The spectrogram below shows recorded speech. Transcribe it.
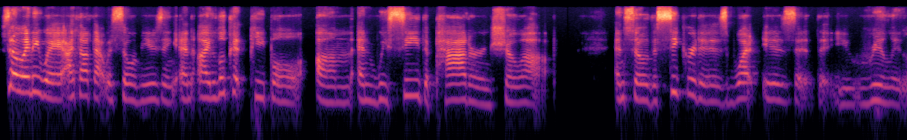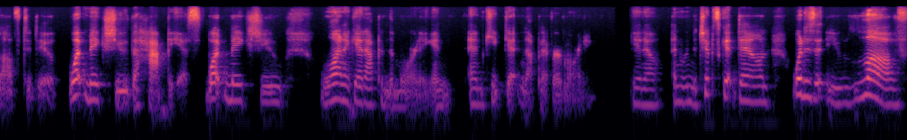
So anyway, I thought that was so amusing. And I look at people um, and we see the pattern show up. And so the secret is what is it that you really love to do? What makes you the happiest? What makes you want to get up in the morning and and keep getting up every morning? You know, and when the chips get down, what is it you love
